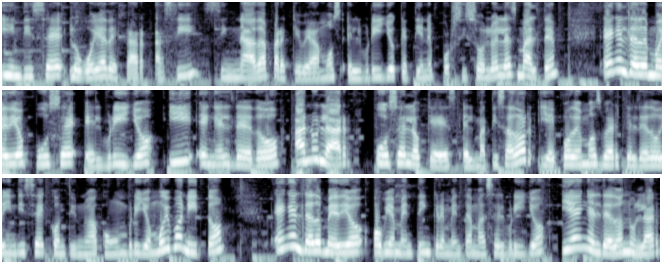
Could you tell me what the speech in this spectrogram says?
índice lo voy a dejar así, sin nada, para que veamos el brillo que tiene por sí solo el esmalte. En el dedo medio puse el brillo y en el dedo anular puse lo que es el matizador. Y ahí podemos ver que el dedo índice continúa con un brillo muy bonito. En el dedo medio obviamente incrementa más el brillo y en el dedo anular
